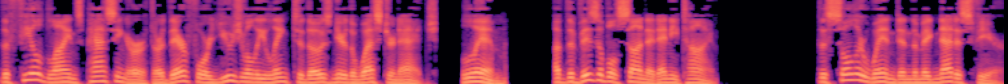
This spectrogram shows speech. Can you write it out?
The field lines passing Earth are therefore usually linked to those near the western edge limb of the visible Sun at any time. The solar wind and the magnetosphere,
